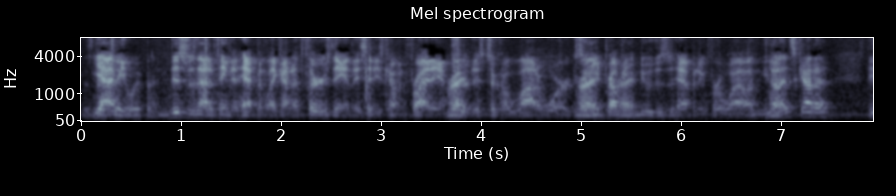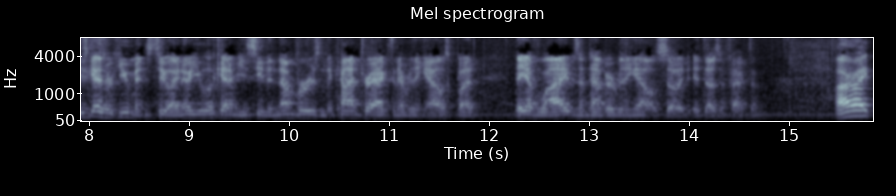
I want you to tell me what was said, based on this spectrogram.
does Yeah, not I mean, away from that. this was not a thing that happened like on a Thursday, and they said he's coming Friday. I'm sure this took a lot of work, so he probably right. knew this was happening for a while. And you know, it's gotta. These guys are humans too. I know you look at them, you see the numbers and the contracts and everything else, but they have lives on top of everything else, so it, it does affect them. All right,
